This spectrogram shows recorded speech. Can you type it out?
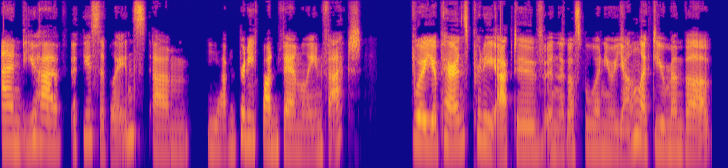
And you have a few siblings. Um, you have a pretty fun family, in fact. Were your parents pretty active in the gospel when you were young? Like, do you remember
